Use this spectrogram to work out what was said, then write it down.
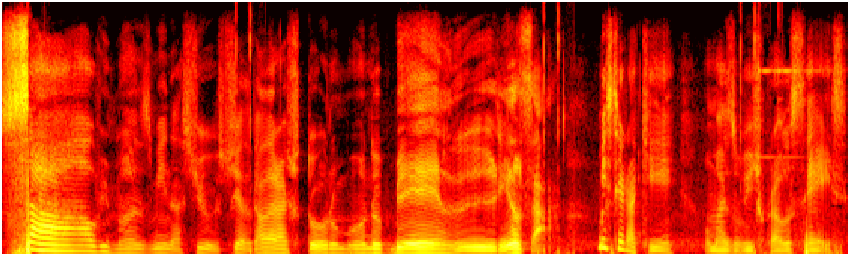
Salve, manos, minas, tios, tias, galera de todo mundo, beleza? Mister aqui, com mais um vídeo pra vocês.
